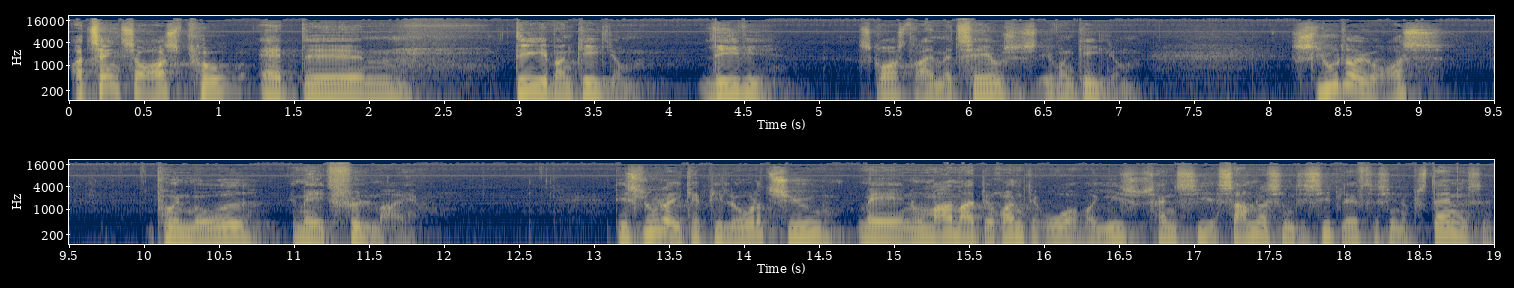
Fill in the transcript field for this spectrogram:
Og tænk så også på, at øh, det evangelium, Levi, skråstreg Matthæus' evangelium, slutter jo også på en måde med et følg mig. Det slutter i kapitel 28 med nogle meget, meget berømte ord, hvor Jesus han siger, samler sine disciple efter sin opstandelse.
